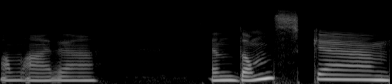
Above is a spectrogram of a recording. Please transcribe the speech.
Han er eh, en dansk eh,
